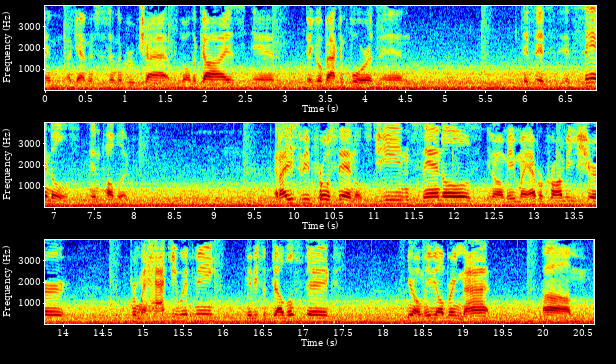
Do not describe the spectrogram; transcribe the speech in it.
and again, this is in the group chat with all the guys, and they go back and forth, and it's it's it's sandals in public. And I used to be pro sandals, jeans, sandals, you know, maybe my Abercrombie shirt, bring my hacky with me, maybe some double sticks, you know, maybe I'll bring that. Um,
